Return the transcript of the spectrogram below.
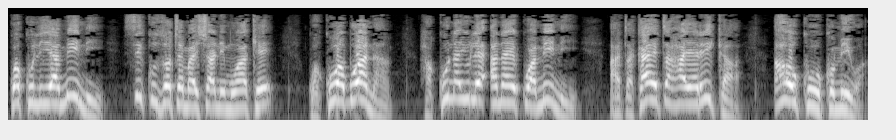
kwa kuliamini siku zote maishani mwake kwa kuwa bwana hakuna yule anayekuamini atakayetahayarika au kuhukumiwa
